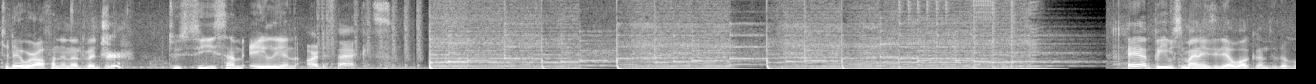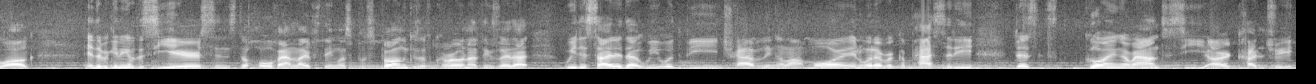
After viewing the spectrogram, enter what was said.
Today we're off on an adventure to see some alien artifacts. Hey up peeps, my name is Ilya, welcome to the vlog. In the beginning of this year, since the whole van life thing was postponed because of Corona, things like that, we decided that we would be traveling a lot more in whatever capacity, just going around to see our country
